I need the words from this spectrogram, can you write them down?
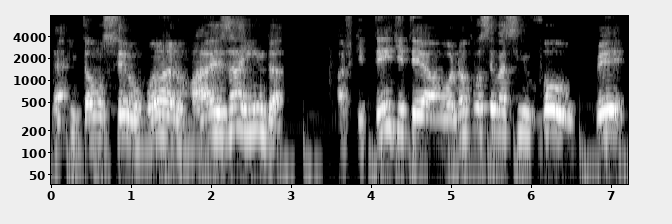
né? Então, um ser humano, mais ainda, acho que tem que ter amor, não que você vai se envolver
